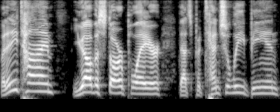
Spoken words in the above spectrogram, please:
But anytime you have a star player that's potentially being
